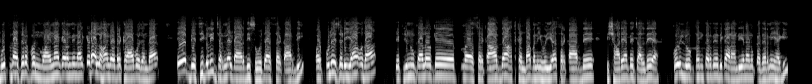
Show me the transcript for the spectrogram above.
ਬੁੱਤ ਦਾ ਸਿਰਫ ਮੁਆਇਨਾ ਕਰਨ ਦੇ ਨਾਲ ਕਿਹੜਾ ਲਾਅ ਐਂਡ ਆਰਡਰ ਖਰਾਬ ਹੋ ਜਾਂਦਾ ਹੈ? ਇਹ ਬੇਸਿਕਲੀ ਜਰਨਲ ਡਾਇਰ ਦੀ ਸੋਚ ਹੈ ਇਸ ਸਰਕਾਰ ਦੀ ਔਰ ਪੁਲਿਸ ਜਿਹੜੀ ਆ ਉਹਦਾ ਇੱਕ ਜਿਹਨੂੰ ਕਹਿ ਲਓ ਕਿ ਸਰਕਾਰ ਦਾ ਹੱਥਕੰਡਾ ਬਣੀ ਹੋਈ ਹੈ ਸਰਕਾਰ ਦੇ ਇਸ਼ਾਰਿਆਂ ਤੇ ਚੱਲਦੇ ਆ। ਕੋਈ ਲੋਕਤੰਤਰ ਦੇ ਅਧਿਕਾਰਾਂ ਦੀ ਇਹਨਾਂ ਨੂੰ ਕਦਰ ਨਹੀਂ ਹੈਗੀ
